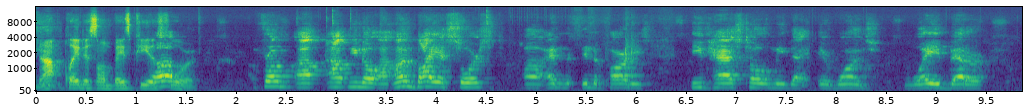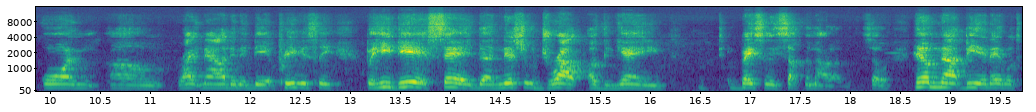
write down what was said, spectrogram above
not play this on base PS4. from uh, out, you know, an unbiased source uh, and in the parties, he has told me that it runs way better on um, right now than it did previously. But he did say the initial drought of the game basically sucked them out of it. So him not being able to,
